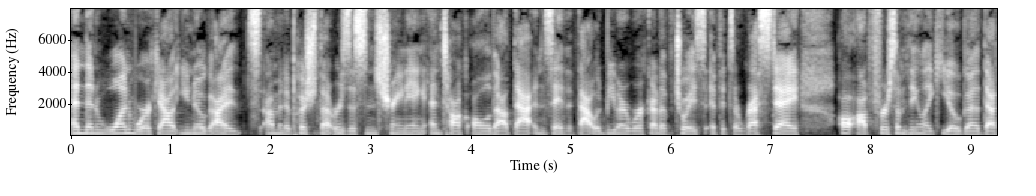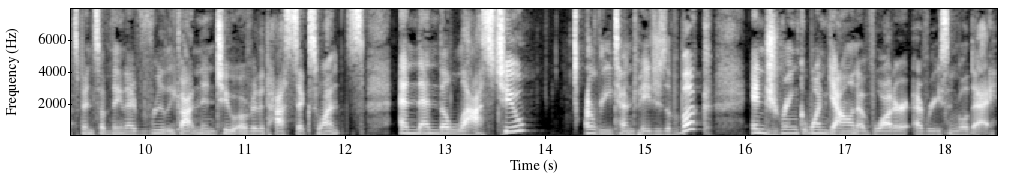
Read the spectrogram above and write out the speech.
and then one workout. You know, guys, I'm going to push that resistance training and talk all about that and say that that would be my workout of choice. If it's a rest day, I'll opt for something like yoga. That's been something that I've really gotten into over the past six months. And then the last two are read 10 pages of a book and drink one gallon of water every single day.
